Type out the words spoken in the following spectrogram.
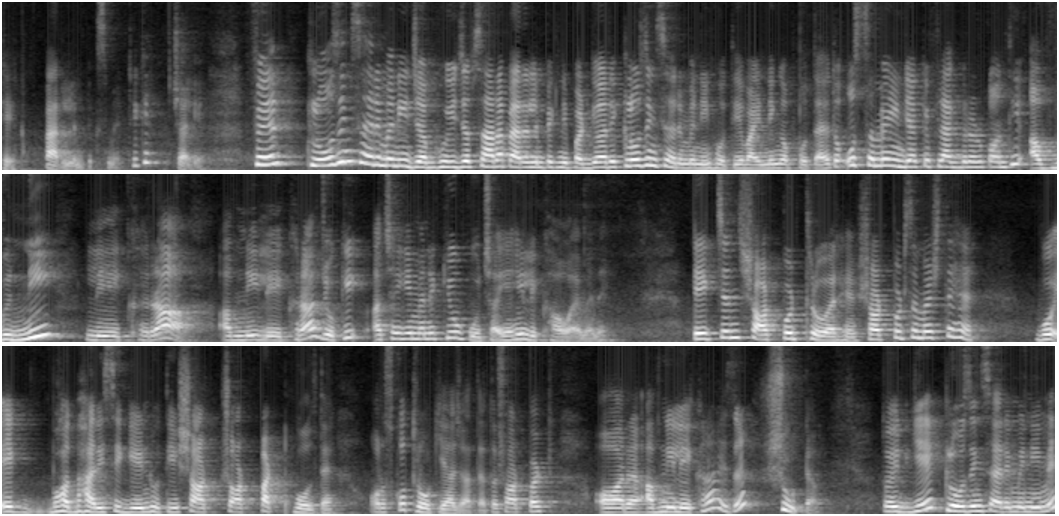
थे पैरालंपिक्स में, ठीक है? चलिए। फिर क्लोजिंग सेरेमनी जब हुई, जब सारा पैरालंपिक निपट गया और एक क्लोजिंग सेरेमनी होती है वाइंडिंग अप होता है तो उस समय इंडिया के फ्लैग बेरर कौन थी? अवनी लेखरा। अवनी लेखरा जो कि अच्छा ये मैंने क्यों पूछा? यही लिखा हुआ है मैंने। टेकचंद शॉर्टपुट थ्रोअर हैं। शॉर्टपुट समझते हैं? वो एक बहुत भारी सी गेंद होती है शॉर्ट शॉर्ट पट बोलते हैं, और उसको थ्रो किया जाता है। तो शॉर्टपट और Avani Lekhara is a shooter तो ये क्लोजिंग सेरेमनी में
